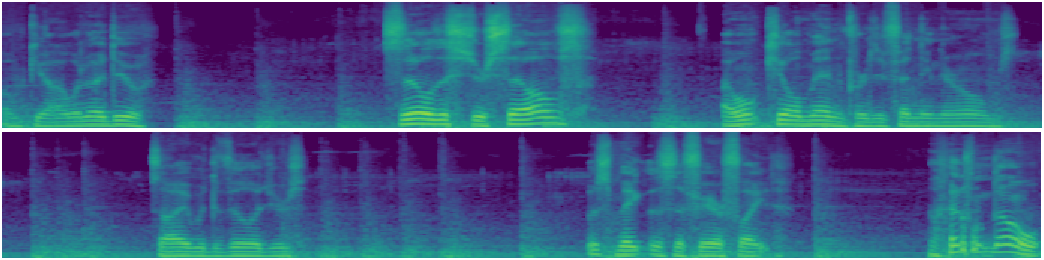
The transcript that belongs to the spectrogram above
Oh god, what do I do? Settle this yourselves? I won't kill men for defending their homes. Side with the villagers. Let's make this a fair fight. I don't know.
